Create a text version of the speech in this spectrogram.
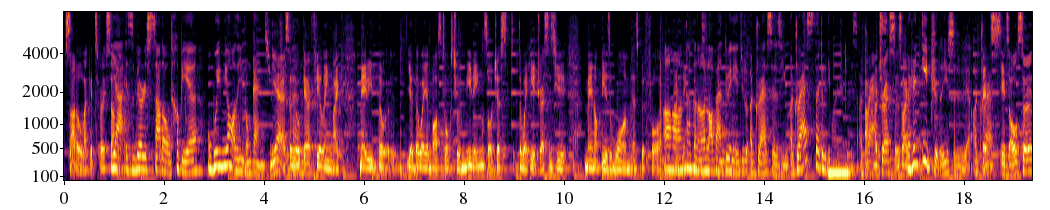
subtle, like it's very subtle. Yeah, it's very subtle，特别微妙的一种感觉。 Yeah, 就是 so 很 you'll get a feeling like maybe the yeah, the way your boss talks to you in meetings or just the way he addresses you may not be as warm as before. 嗯 I 哼， think 他可 that's- 能老板对你就是 addresses you，address 在这个地方是什么意思 Uh, address is like- 本身地址的意思，对不对 It's, ？address it's also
